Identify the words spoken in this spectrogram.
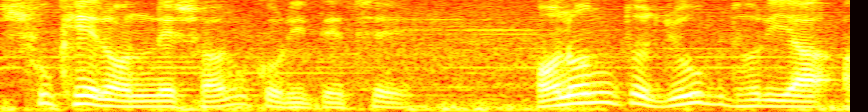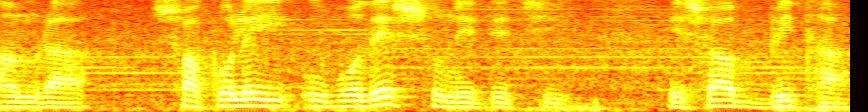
সুখের অন্বেষণ করিতেছে। অনন্ত যুগ ধরিয়া আমরা সকলেই উপদেশ শুনিতেছি, এসব বৃথা।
